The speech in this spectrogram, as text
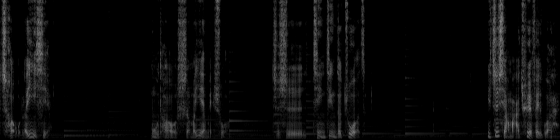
丑了一些。木头什么也没说。只是静静的坐着。一只小麻雀飞过来，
